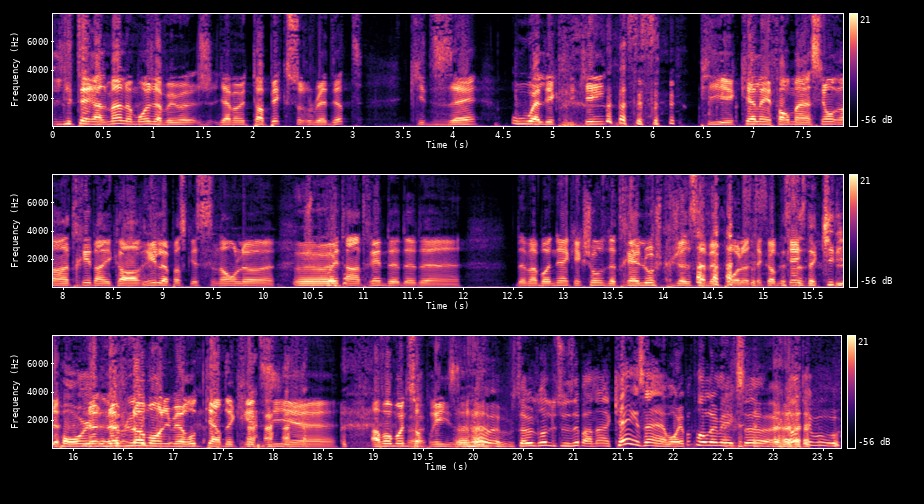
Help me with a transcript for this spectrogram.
li- littéralement, là, moi, j'avais il y avait un topic sur Reddit qui disait où aller cliquer, puis quelle information rentrer dans les carrés, là, parce que sinon, là, je pouvais être en train de, de, de, de m'abonner à quelque chose de très louche, puis je le savais pas, là. T'es comme, Une espèce de kiddie le, porn. le- lève là mon numéro de carte de crédit, euh, envoie-moi une surprise. Ah, vous avez le droit de l'utiliser pendant 15 ans. Bon, y a pas de problème avec ça. Gâtez-vous.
